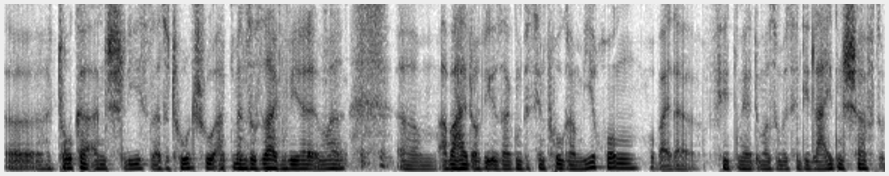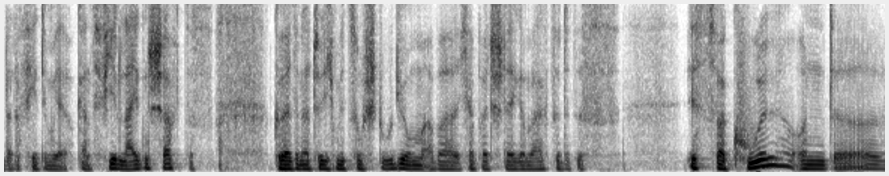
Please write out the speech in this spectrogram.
äh, Drucker anschließen, also Tonschuh-Admin, so sagen wir immer. Ähm, aber halt auch, wie gesagt, ein bisschen Programmierung, wobei da fehlt mir halt immer so ein bisschen die Leidenschaft oder da fehlte mir ganz viel Leidenschaft. Das gehörte natürlich mit zum Studium, aber ich habe halt schnell gemerkt, so das ist, ist zwar cool und äh,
